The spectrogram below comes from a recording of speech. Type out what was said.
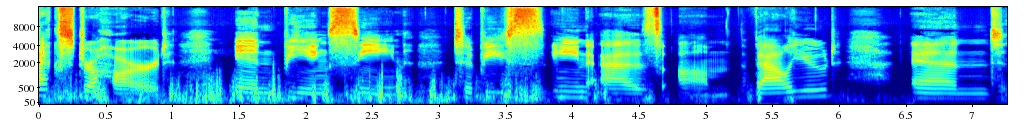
extra hard in being seen, to be seen as um, valued, and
